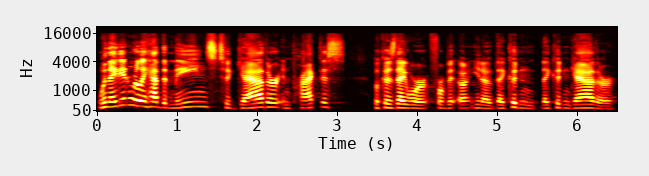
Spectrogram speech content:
When they didn't really have the means to gather and practice because they were forbi- uh, you know they couldn't they couldn't gather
